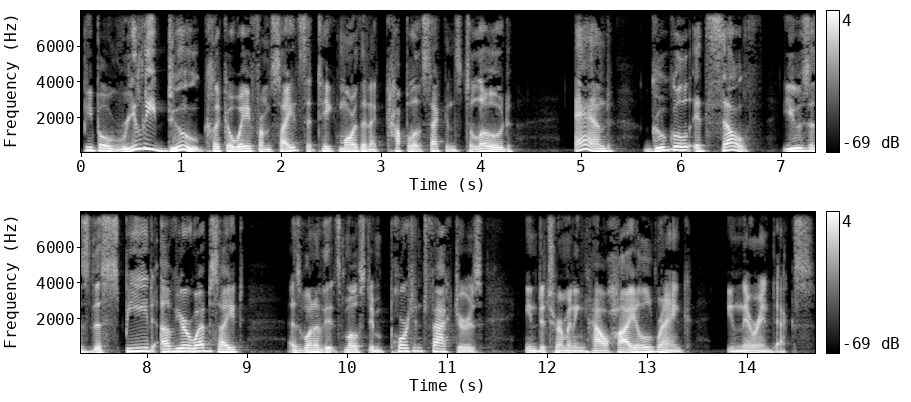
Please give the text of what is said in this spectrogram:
people really do click away from sites that take more than a couple of seconds to load, and Google itself uses the speed of your website as one of its most important factors in determining how high you'll rank in their index.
